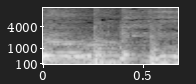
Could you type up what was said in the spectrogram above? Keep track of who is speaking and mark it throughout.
Speaker 1: You're a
